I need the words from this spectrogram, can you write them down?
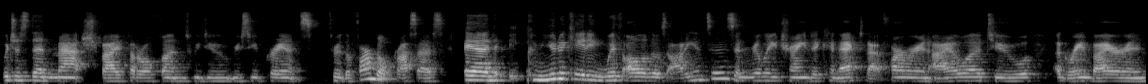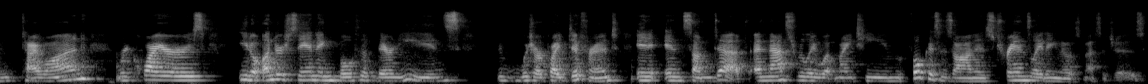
which is then matched by federal funds. We do receive grants through the Farm Bill process and communicating with all of those audiences and really trying to connect that farmer in Iowa to a grain buyer in Taiwan requires you know understanding both of their needs which are quite different in, in some depth. And that's really what my team focuses on is translating those messages.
